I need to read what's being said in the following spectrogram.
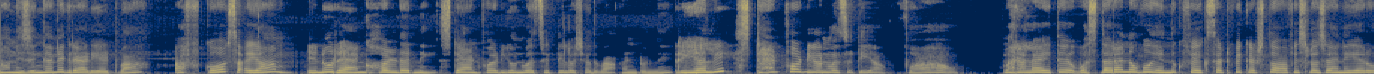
నువ్వు నిజంగానే గ్రాడ్యుయేట్వా అఫ్ కోర్స్ ఐఆమ్ నేను ర్యాంక్ హోల్డర్ని స్టాన్ఫర్డ్ యూనివర్సిటీలో చదివా అంటుంది. రియల్లీ? స్టాన్ఫర్డ్ యూనివర్సిటీయా? వావ్. మరలా అయితే వస్తారా నువ్వు ఎందుకు ఫేక్ సర్టిఫికేట్స్‌తో ఆఫీస్‌లో జాయిన్ అయ్యారు?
